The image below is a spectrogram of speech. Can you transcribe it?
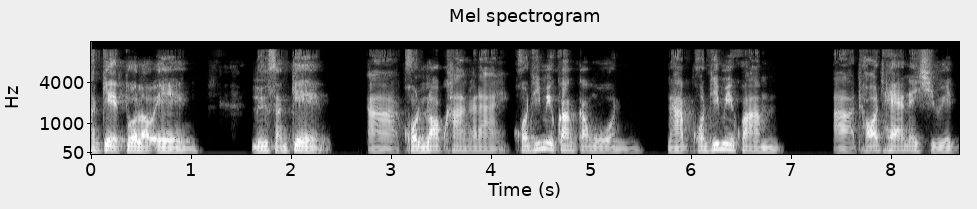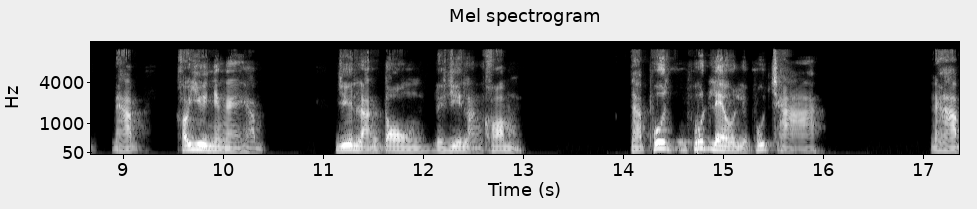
สังเกตตัวเราเอง หรือสังเกตอ่าคนรอบข้างก็ได้ คนที่มีความกังวลนะครับ คนที่มีความอ่าท้อแท้ในชีวิตนะครับเขายืนยังไงครับ ยืนหลังตรงหรือยืนหลังค่อมนะพูดพูดเร็วหรือพูดช้านะครับ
